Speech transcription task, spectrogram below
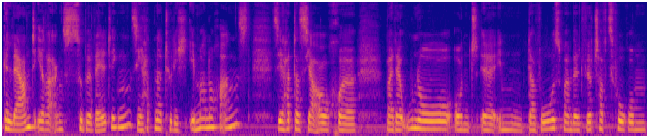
gelernt, ihre Angst zu bewältigen. Sie hat natürlich immer noch Angst. Sie hat das ja auch äh, bei der UNO und äh, in Davos beim Weltwirtschaftsforum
